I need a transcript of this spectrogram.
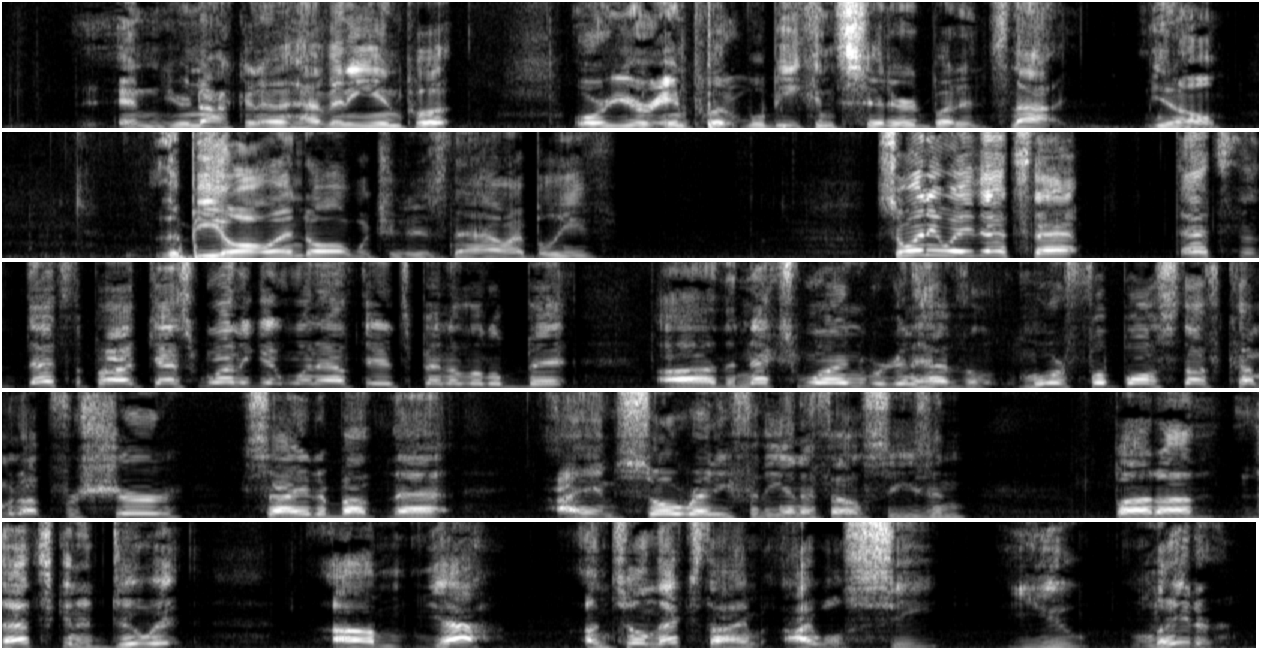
and you're not gonna have any input, or your input will be considered, but it's not, you know, the be all end all, which it is now, I believe. So anyway, that's that. That's the that's the podcast. Want to get one out there. It's been a little bit. Uh, the next one, we're gonna have more football stuff coming up for sure. Excited about that. I am so ready for the NFL season. But uh, that's gonna do it. Um, yeah. Until next time, I will see you later.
